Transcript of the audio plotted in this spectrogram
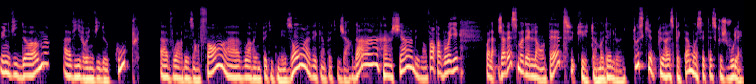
une vie d'homme, à vivre une vie de couple, à avoir des enfants, à avoir une petite maison avec un petit jardin, un chien, des enfants. Enfin, vous voyez, voilà, j'avais ce modèle-là en tête, qui est un modèle, euh, tout ce qui est de plus respectable, moi, c'était ce que je voulais.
